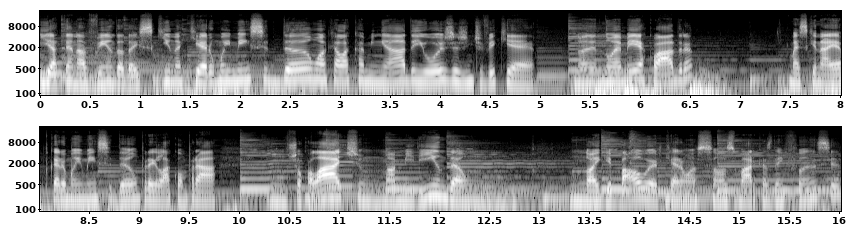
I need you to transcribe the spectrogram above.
Ia até na venda da esquina, que era uma imensidão aquela caminhada. E hoje a gente vê que é, não é, não é meia quadra, mas que na época era uma imensidão para ir lá comprar um chocolate, uma mirinda, um Neugebauer, que eram as, são as marcas da infância.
